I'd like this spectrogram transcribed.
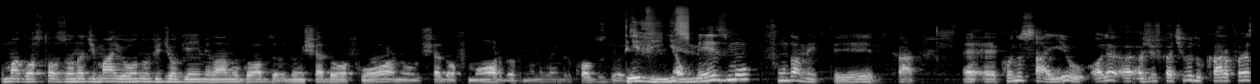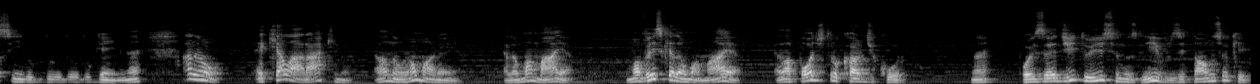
uma gostosona de maiô no videogame lá no God, no Shadow of War, no Shadow of Mordor, não me lembro qual dos dois. Teve isso? É o mesmo fundamento. Teve, cara. É, é, quando saiu, olha, a justificativa do cara foi assim, do, do, do, game, né? Ah, não, é que a Laracna, ela não é uma aranha, ela é uma maia. Uma vez que ela é uma maia, ela pode trocar de corpo, né? Pois é dito isso nos livros e tal, não sei o quê.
